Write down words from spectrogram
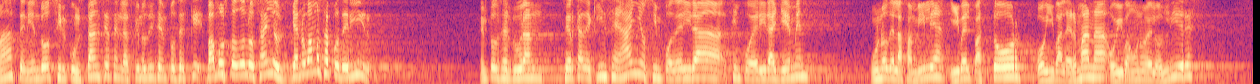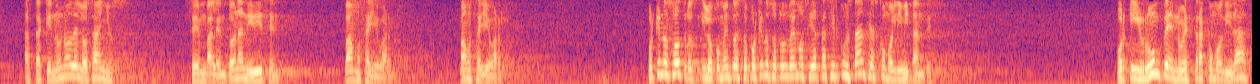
más teniendo circunstancias en las que unos dicen, pues es que vamos todos los años, ya no vamos a poder ir. Entonces duran cerca de 15 años sin poder ir a, sin poder ir a Yemen. Uno de la familia, iba el pastor, o iba la hermana, o iba uno de los líderes, hasta que en uno de los años se envalentonan y dicen, vamos a llevarlo, vamos a llevarlo. ¿Por qué nosotros, y lo comento esto, porque nosotros vemos ciertas circunstancias como limitantes? Porque irrumpe nuestra comodidad,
